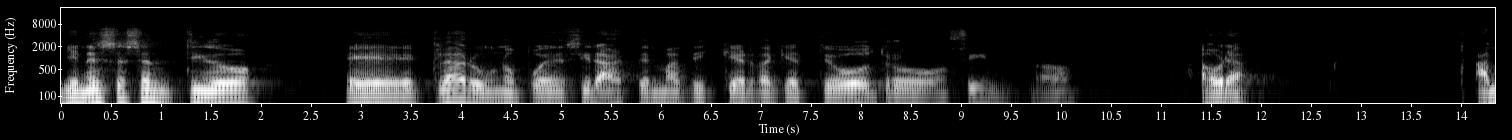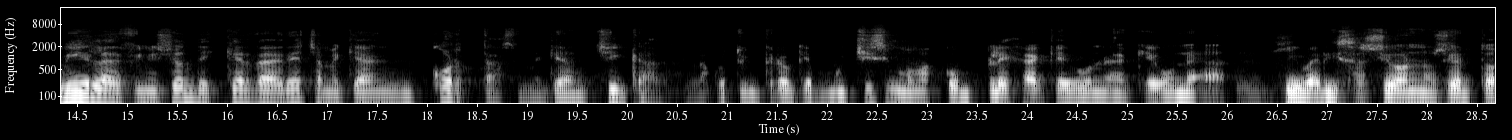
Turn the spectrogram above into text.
Y en ese sentido, eh, claro, uno puede decir, ah, este es más de izquierda que este otro, así, ¿no? Ahora, a mí la definición de izquierda-derecha me quedan cortas, me quedan chicas. Creo que muchísimo más compleja que una, que una ciberización, ¿no es cierto?,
